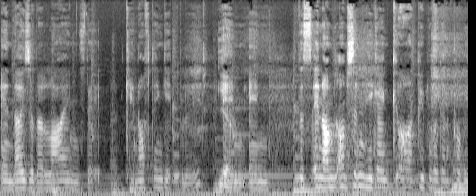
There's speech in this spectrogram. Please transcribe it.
and those are the lines that can often get blurred. Yeah. And and this, and I'm I'm sitting here going, God, people are going to probably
